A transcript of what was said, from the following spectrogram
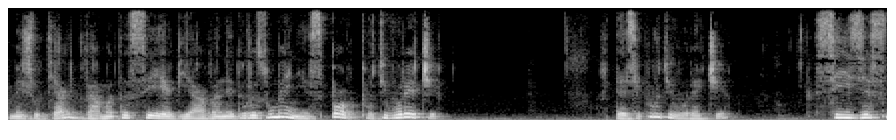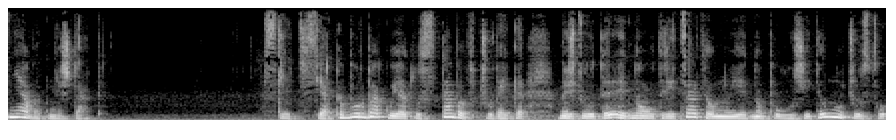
между тях двамата се явява недоразумение, спор, противоречие. В тези противоречия се изясняват нещата. След всяка борба, която става в човека между едно отрицателно и едно положително чувство,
